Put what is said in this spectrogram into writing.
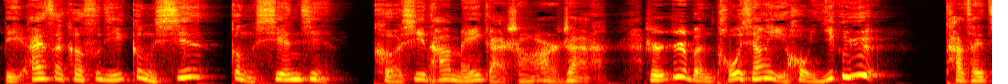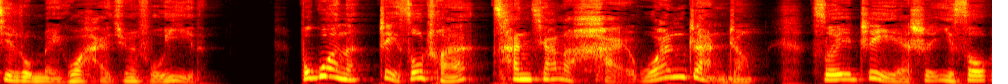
比埃塞克斯级更新、更先进。可惜它没赶上二战，是日本投降以后一个月，它才进入美国海军服役的。不过呢，这艘船参加了海湾战争，所以这也是一艘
